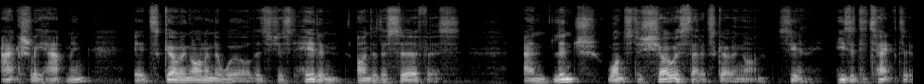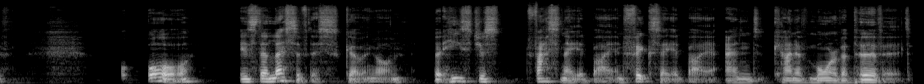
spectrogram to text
actually happening. It's going on in the world, it's just hidden under the surface. And Lynch wants to show us that it's going on. So, you know, he's a detective. Or is there less of this going on, but he's just fascinated by it and fixated by it and kind of more of a pervert?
